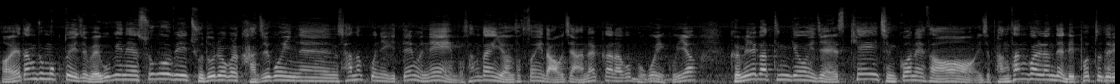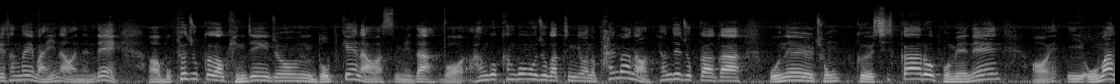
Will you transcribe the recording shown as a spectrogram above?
어, 해당 종목도 이제 외국인의 수급이 주도력을 가지고 있는 산업군이기 때문에 뭐 상당히 연속성이 나오지 않을까라고 보고 있고요. 금일 같은 경우 이제 SK 증권에서 이제 방산 관련된 리포트들이 상당히 많이 나왔는데 어, 목표 주가가 굉장히 좀 높게 나왔습니다. 뭐 한국 항공우주 같은 경우는 8만 원, 현재 주가가 오늘 종, 그 시가로 보면은 어, 이 5만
